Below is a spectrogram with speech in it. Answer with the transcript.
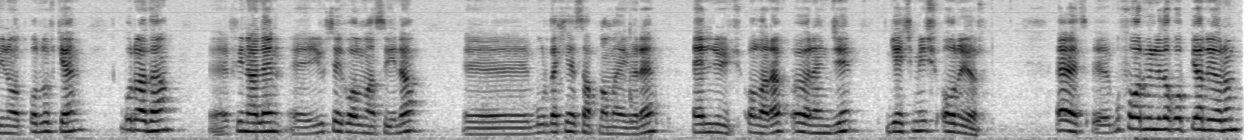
bir not olurken burada e, finalin e, yüksek olmasıyla buradaki hesaplamaya göre 53 olarak öğrenci geçmiş oluyor. Evet bu formülü de kopyalıyorum.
